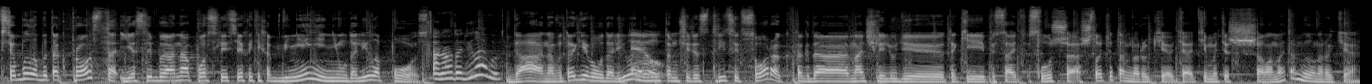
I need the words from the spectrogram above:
все было бы так просто, если бы она после всех этих обвинений не удалила пост. Она удалила его? Да, она в итоге его удалила Эл. минут там через 30-40, когда начали люди такие писать, слушай, а что у тебя там на руке? У тебя Тимати Шаломе там был на руке?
